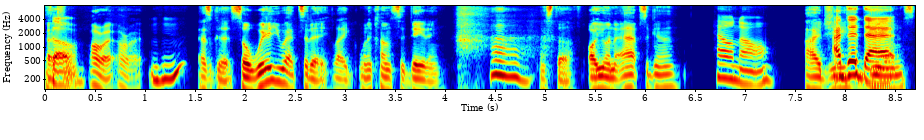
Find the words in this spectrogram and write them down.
So all right, all right. mhm. That's good. So where are you at today? Like when it comes to dating and stuff? Are you on the apps again? hell no. IG. I did that. DMs?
